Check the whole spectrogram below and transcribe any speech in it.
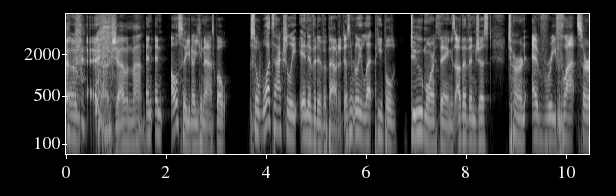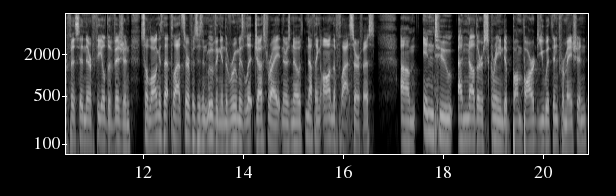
um, A German man. And and also, you know, you can ask, well, so what's actually innovative about it? It doesn't really let people do more things other than just turn every flat surface in their field of vision, so long as that flat surface isn't moving and the room is lit just right and there's no nothing on the flat surface, um, into another screen to bombard you with information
